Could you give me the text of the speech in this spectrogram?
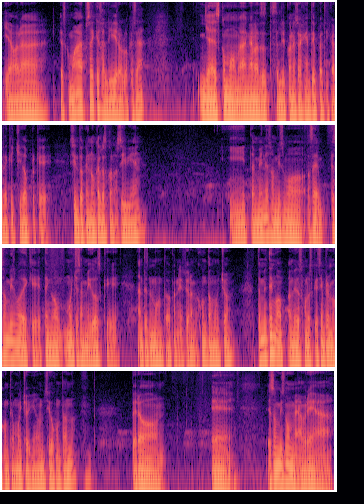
Y ahora es como, ah, pues hay que salir o lo que sea. Ya es como me dan ganas de salir con esa gente y platicar de qué chido porque siento que nunca los conocí bien. Y también eso mismo, o sea, eso mismo de que tengo muchos amigos que antes no me he juntado con ellos y ahora me junto mucho. También tengo amigos con los que siempre me junté mucho y aún me sigo juntando. Pero eh, eso mismo me abre a,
